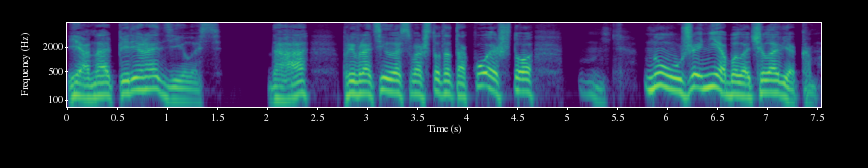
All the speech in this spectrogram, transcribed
И она переродилась. Да, превратилась во что-то такое, что... ну, уже не было человеком.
